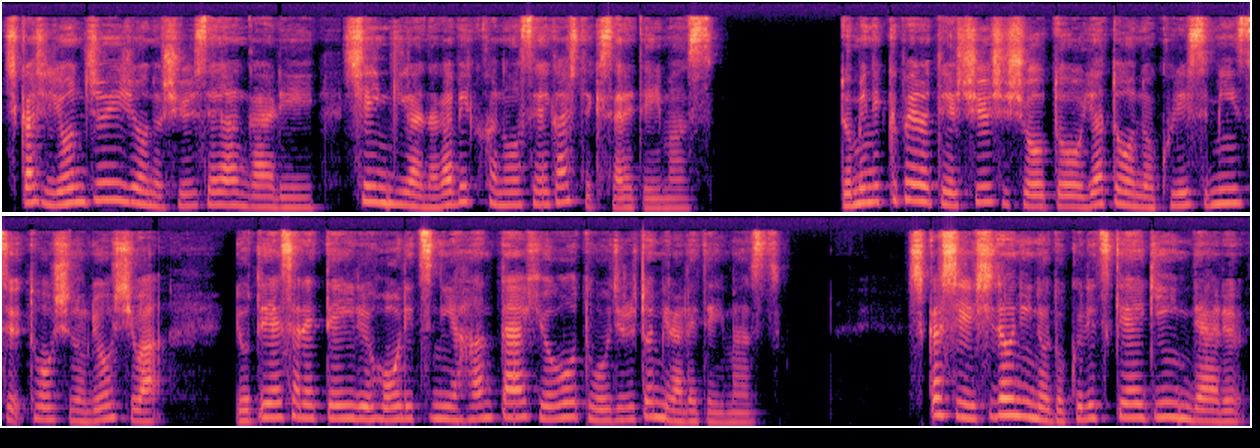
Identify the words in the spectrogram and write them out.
しかし40以上の修正案があり、審議が長引く可能性が指摘されています。ドミニク・ペルテ州首相と野党のクリス・ミンス党首の両氏は、予定されている法律に反対票を投じるとみられています。しかし、シドニーの独立系議員である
